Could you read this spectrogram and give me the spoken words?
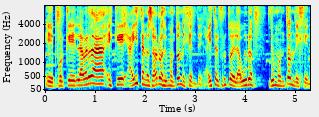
eh, porque la verdad es que ahí están los ahorros de un montón de gente, ahí está el fruto del laburo de un montón de gente.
